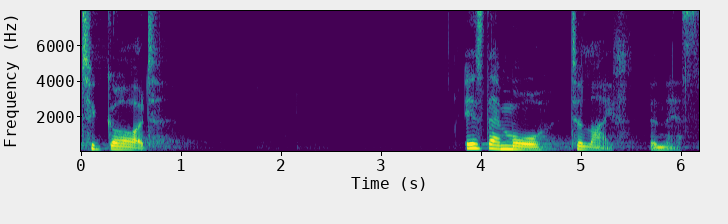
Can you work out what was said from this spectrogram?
to God Is there more to life than this?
